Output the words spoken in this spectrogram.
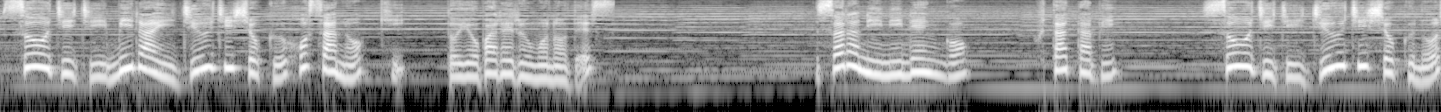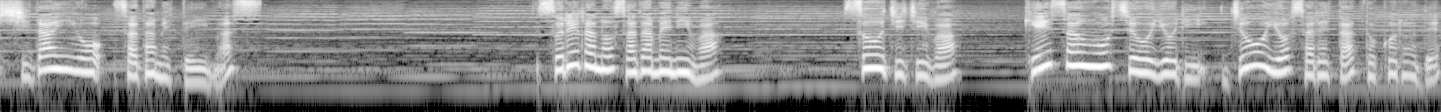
総持寺未来十字職補佐の木と呼ばれるものです。さらに2年後再び総持寺十字職の次第を定めています。それらの定めには総持寺は経産和尚より譲与されたところで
